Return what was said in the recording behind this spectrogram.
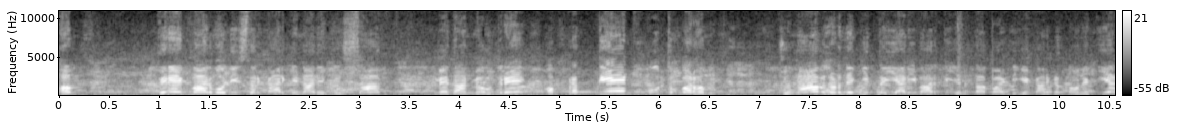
हम फिर एक बार मोदी सरकार के नारे के साथ मैदान में उतरे और प्रत्येक बूथ पर हम चुनाव लड़ने की तैयारी भारतीय जनता पार्टी के कार्यकर्ताओं ने की है।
